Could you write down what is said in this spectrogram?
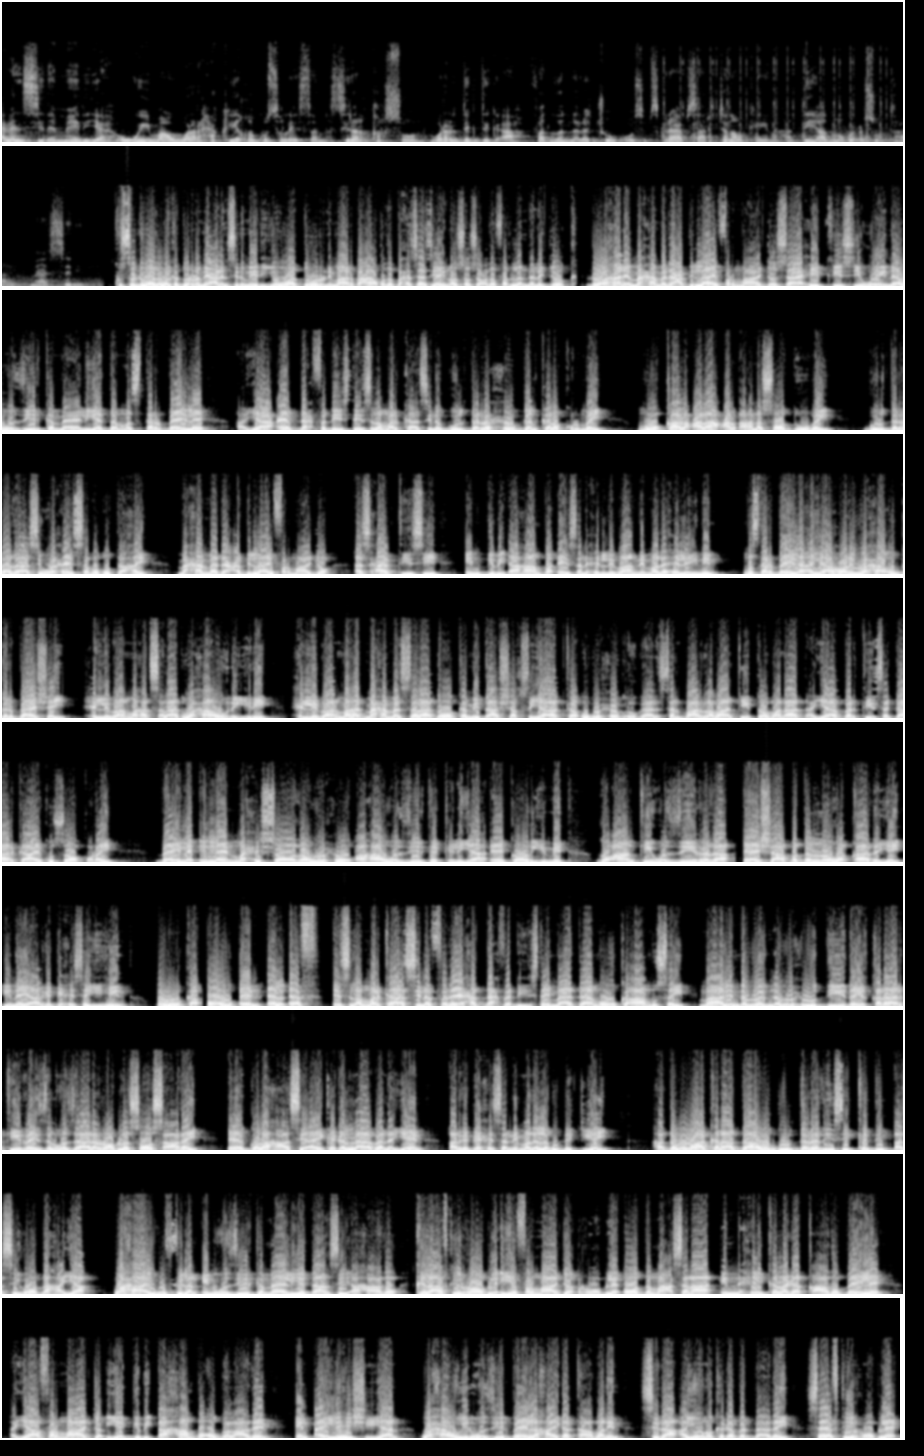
calansida meediya ugu imaa warar xaqiiqa ku salaysan sirar qarsoon warar deg deg ah. Fadlan nala joog oo sabskribe saar janalkeena haddii aad nagu cusub tahay. Mahadsanid ku soo dhawaada warka duurnamay calansida meediya waa duhurnimo arbacaha qodobo xasaasi ah inoo soo socdo. Fadlan nala joog. Dhoohane maxamed cabdilaahi farmaajo saaxiibkiisii weynaa wasiirka maaliyadda master bayle ayaa ceeb dhex fadhiistay islamarkaasina guuldarro xooggan kala kulmay. Muuqaal calaacal ahna soo duubay. Guuldarradaasi waxay sabab u tahay maxamed cabdilaahi farmaajo asxaabtiisii in gebi ahaanba aysan xildhibaannimada helaynin. Master bayle ayaa horay waxaa u garbaashay xildhibaan mahad salaad waxa uuna yidhi. Xildhibaan mahad maxamed salaad oo ka mid ah shakhsiyaadka ugu xog ogaalsan baarlamaankii tobanaad ayaa bartiisa gaarka ay ku soo qoray. Bayle ileen ma xishooda wuxuu ahaa wasiirka keliya ee ka hor yimid. Go'aankii wasiirada ee shaabadda looga qaadayay inay argagixiso yihiin ururka o n l f isla markaasina fadeexad dhex fadhiistay maadaama uu ka aamusay. Maalin dhoweedna wuxuu diiday qaraarkii ra'iisul wasaare rooble soo saaray ee golahaasi ay kaga laabanayeen argagixisanimada lagu dhejiyey. Haddaba waa kanaa daawo guuldarradiisii kadib asigoo dhahaya. Waxaa igu filan in wasiirka maaliyaddan sii ahaado khilaafkii rooble iyo farmaajo rooble oo damacsanaa in xilka laga qaado bayle ayaa farmaajo iyo gebi ahaanba oggolaadeen in ay la heshiiyaan. Waxa uu yidhi wasiir baylaha iga taabanin. Sidaa ayuunu kaga badbaaday seeftii rooble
